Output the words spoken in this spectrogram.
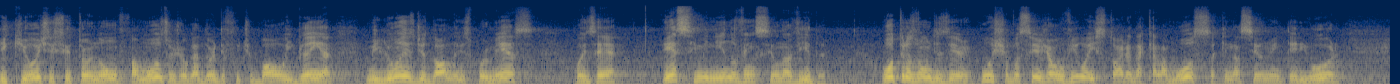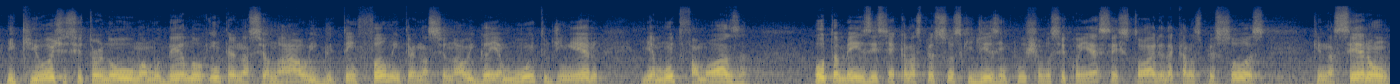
e que hoje se tornou um famoso jogador de futebol e ganha milhões de dólares por mês? Pois é, esse menino venceu na vida. Outros vão dizer: puxa, você já ouviu a história daquela moça que nasceu no interior e que hoje se tornou uma modelo internacional e tem fama internacional e ganha muito dinheiro e é muito famosa? Ou também existem aquelas pessoas que dizem: puxa, você conhece a história daquelas pessoas que nasceram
